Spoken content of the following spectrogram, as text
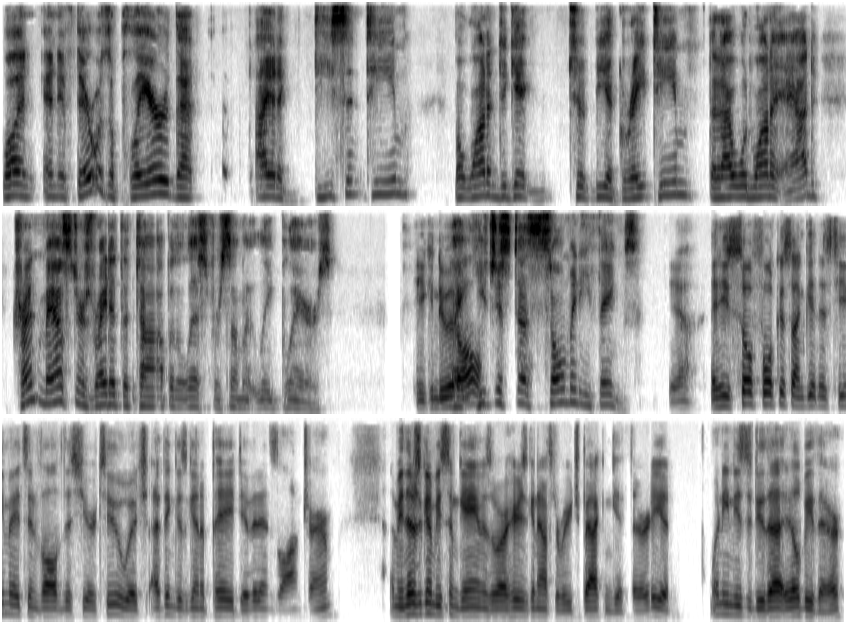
Well, and and if there was a player that I had a decent team but wanted to get to be a great team that I would want to add, Trent Massner right at the top of the list for Summit League players. He can do it Like, all. He just does so many things. Yeah, and he's so focused on getting his teammates involved this year too, which I think is going to pay dividends long term. I mean, there's going to be some games where he's going to have to reach back and get 30, and when he needs to do that, he'll be there.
